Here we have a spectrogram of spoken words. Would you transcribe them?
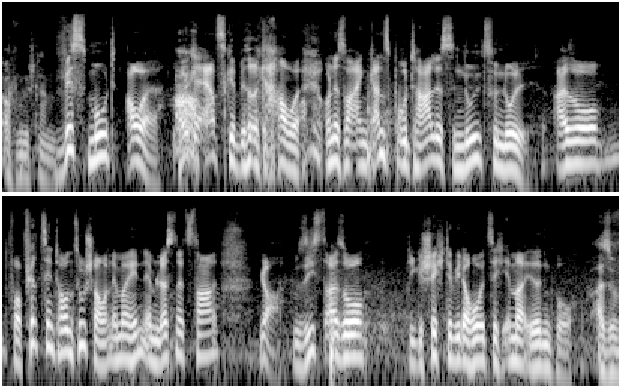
offen gestanden. Wismut Aue, heute oh. Erzgebirge Aue. Und es war ein ganz brutales 0 zu 0. Also vor 14.000 Zuschauern immerhin im Lößnitztal. Ja, du siehst also, die Geschichte wiederholt sich immer irgendwo. Also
